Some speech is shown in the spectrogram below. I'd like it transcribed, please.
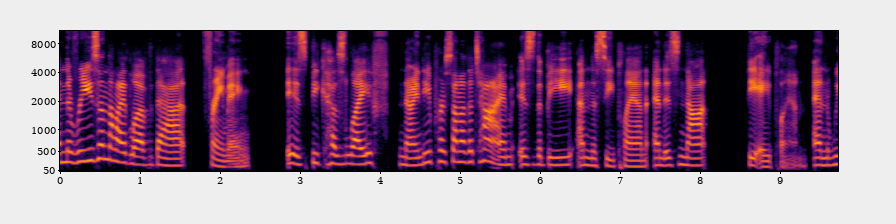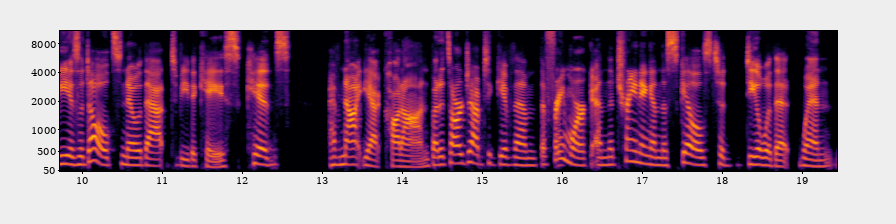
And the reason that I love that framing is because life 90% of the time is the B and the C plan and is not the A plan. And we as adults know that to be the case. Kids have not yet caught on, but it's our job to give them the framework and the training and the skills to deal with it when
